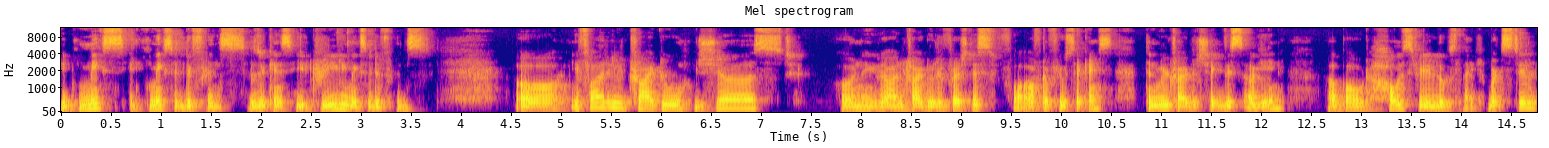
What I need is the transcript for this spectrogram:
it makes it makes a difference. As you can see it really makes a difference. Uh, if I really try to just I'll try to refresh this for after a few seconds. Then we'll try to check this again about how this really looks like. But still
